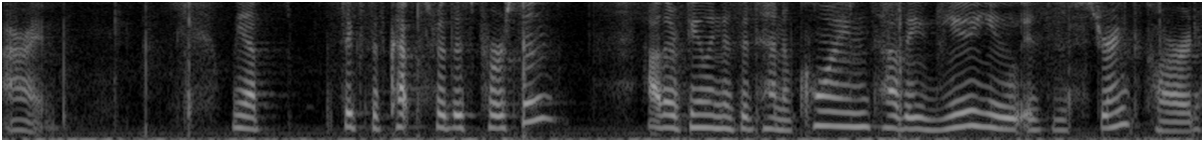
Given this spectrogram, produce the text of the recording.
All right. We have Six of Cups for this person. How they're feeling is the Ten of Coins. How they view you is the Strength card.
